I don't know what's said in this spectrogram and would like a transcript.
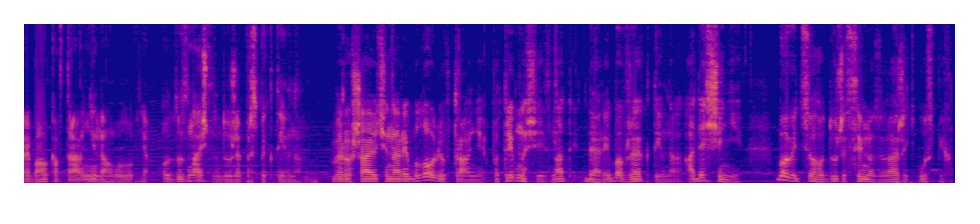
Рибалка в травні на головня однозначно дуже перспективна. Вирушаючи на риболовлю в травні, потрібно ще й знати, де риба вже активна, а де ще ні, бо від цього дуже сильно залежить успіх.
